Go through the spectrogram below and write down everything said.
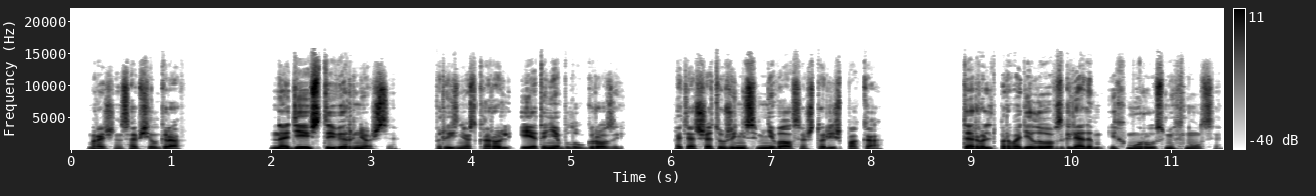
— мрачно сообщил граф. «Надеюсь, ты вернешься произнес король, и это не было угрозой. Хотя Шет уже не сомневался, что лишь пока. Тервальд проводил его взглядом и хмуро усмехнулся.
